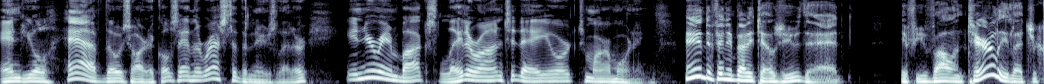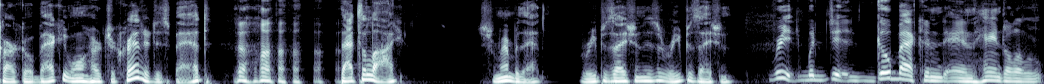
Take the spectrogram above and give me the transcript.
and you'll have those articles and the rest of the newsletter in your inbox later on today or tomorrow morning. And if anybody tells you that if you voluntarily let your car go back, it won't hurt your credit as bad, that's a lie. Just remember that. Repossession is a repossession. Re- would you go back and, and handle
